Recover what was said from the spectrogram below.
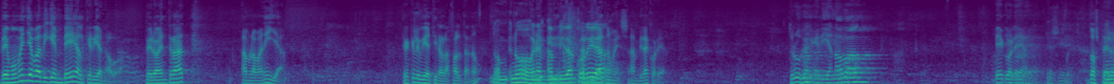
De moment ja va dient bé el Queria Nova, però ha entrat amb la manilla. Crec que li havia tirat la falta, no? No, no, en, en vida Corea... En vida només, en vida Corea. Truca Alquería Nova. Ve Corea. Dos Pero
